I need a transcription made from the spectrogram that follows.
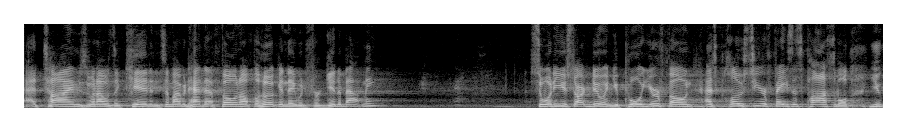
at times when I was a kid and somebody would have that phone off the hook and they would forget about me. So, what do you start doing? You pull your phone as close to your face as possible. You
